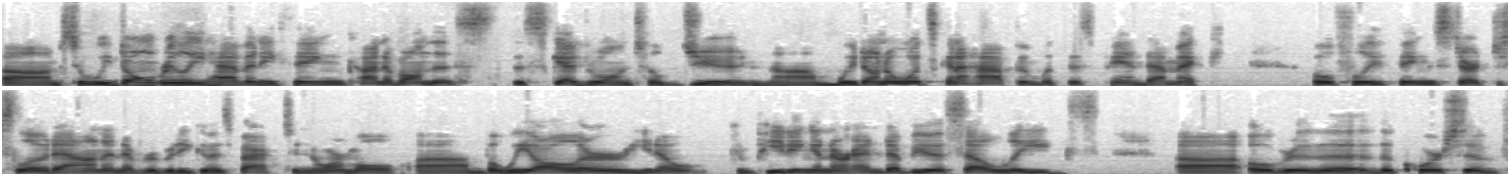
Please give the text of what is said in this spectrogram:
um, so we don't really have anything kind of on this the schedule until June. Um, we don't know what's going to happen with this pandemic. Hopefully, things start to slow down and everybody goes back to normal. Um, but we all are, you know, competing in our NWSL leagues uh, over the, the course of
